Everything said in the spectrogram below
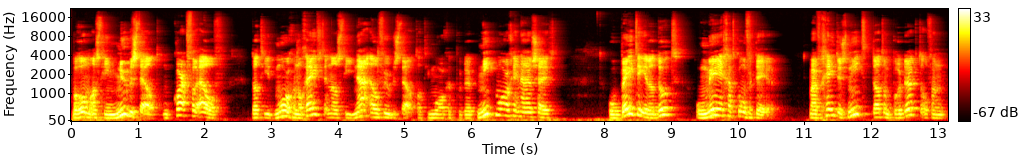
Waarom als hij nu bestelt om kwart voor elf, dat hij het morgen nog heeft. En als hij na elf uur bestelt, dat hij morgen het product niet morgen in huis heeft. Hoe beter je dat doet, hoe meer je gaat converteren. Maar vergeet dus niet dat een product of een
